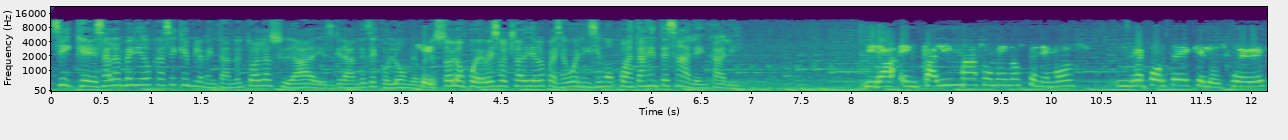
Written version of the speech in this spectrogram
Sí, que esa la han venido casi que implementando en todas las ciudades grandes de Colombia. Sí. Pero esto los jueves 8 a 10 me parece buenísimo. ¿Cuánta gente sale en Cali? Mira, en Cali más o menos tenemos un reporte de que los jueves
